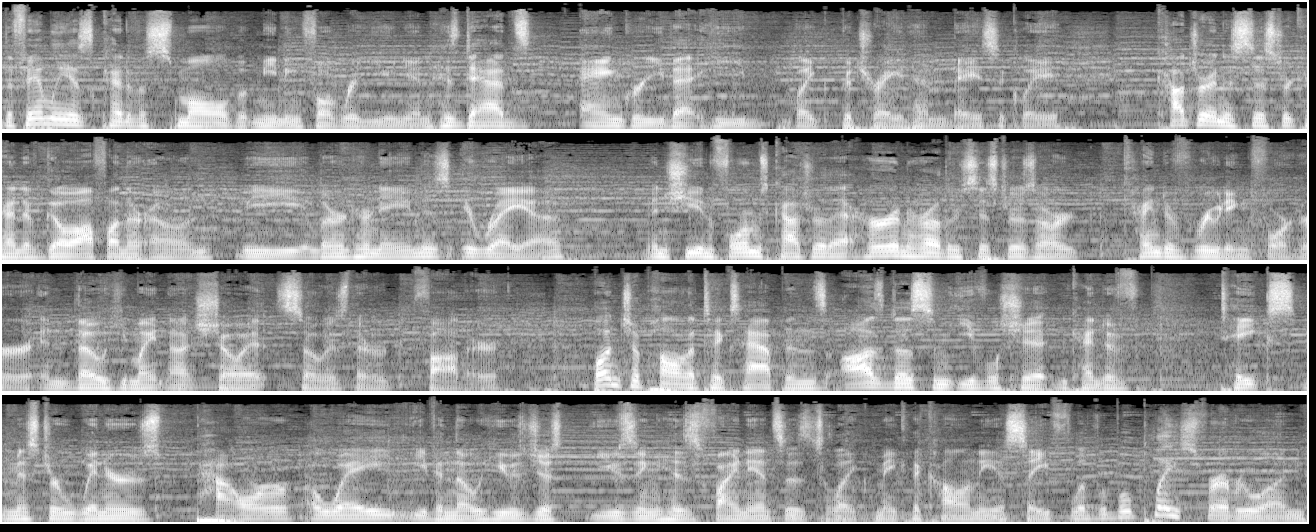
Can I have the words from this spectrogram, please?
the family has kind of a small but meaningful reunion. His dad's angry that he like betrayed him, basically. Quatre and his sister kind of go off on their own. We learn her name is Iria, and she informs Quatre that her and her other sisters are kind of rooting for her, and though he might not show it, so is their father. Bunch of politics happens. Oz does some evil shit and kind of takes Mr. Winner's power away, even though he was just using his finances to like make the colony a safe, livable place for everyone.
